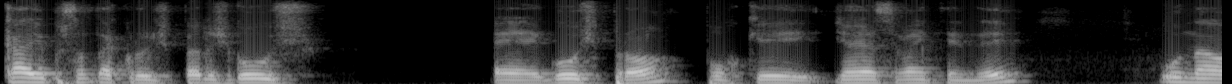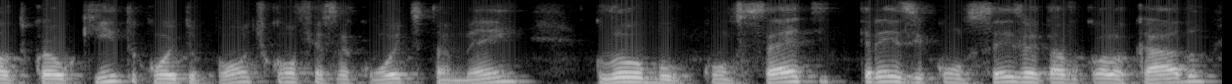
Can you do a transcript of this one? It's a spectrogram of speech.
Caiu para Santa Cruz pelos gols, é, gols pró, porque já, já você vai entender. O Náutico é o quinto com 8 pontos, Confiança com 8 também. Globo com 7, 13 com 6, oitavo colocado.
